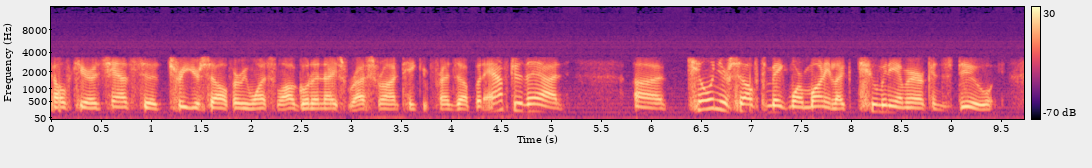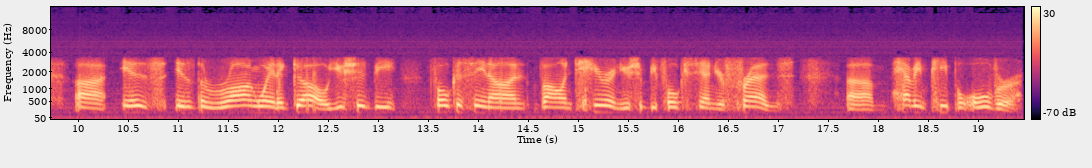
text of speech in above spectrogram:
health care, a chance to treat yourself every once in a while, go to a nice restaurant, take your friends out. But after that, uh, killing yourself to make more money, like too many Americans do, uh, is is the wrong way to go. You should be focusing on volunteering. You should be focusing on your friends, um, having people over,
